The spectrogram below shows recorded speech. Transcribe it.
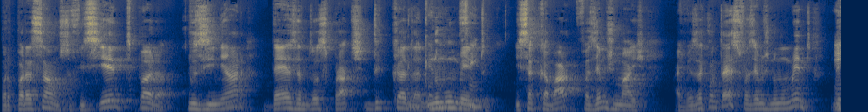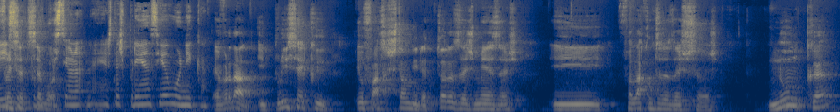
preparação suficiente para cozinhar 10 a 12 pratos de cada, de cada no momento. Sim. E se acabar, fazemos mais. Às vezes acontece, fazemos no momento, é diferença de sabor. Esta experiência única. É verdade. E por isso é que eu faço questão de ir a todas as mesas e falar com todas as pessoas. Nunca,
